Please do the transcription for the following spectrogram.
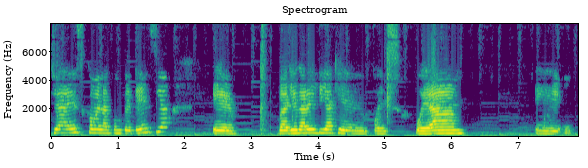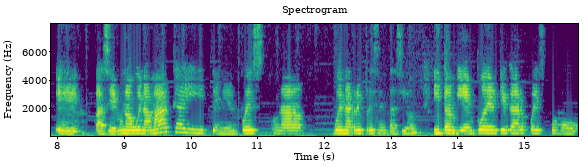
ya es como en la competencia. Va a llegar el día que pues pueda eh, eh, hacer una buena marca y tener pues una buena representación y también poder llegar pues como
